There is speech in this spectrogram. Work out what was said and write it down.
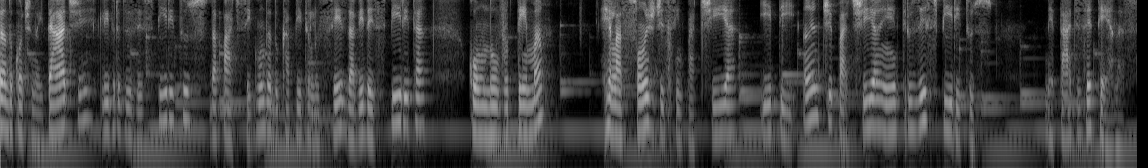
Dando continuidade, Livro dos Espíritos, da parte segunda do capítulo 6 da Vida Espírita, com um novo tema: Relações de simpatia e de antipatia entre os espíritos, metades eternas.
